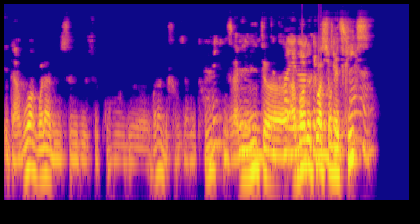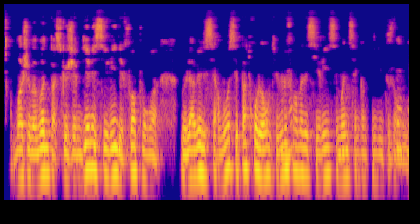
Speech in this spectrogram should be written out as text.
et d'avoir, voilà, de, se, de, se, de, voilà, de choisir des trucs. Oui, la limite, euh, abonne-toi sur. Netflix. Moi, je m'abonne parce que j'aime bien les séries, des fois, pour euh, me laver le cerveau. C'est pas trop long. Tu as vu le format des séries? C'est moins de 50 minutes aujourd'hui.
